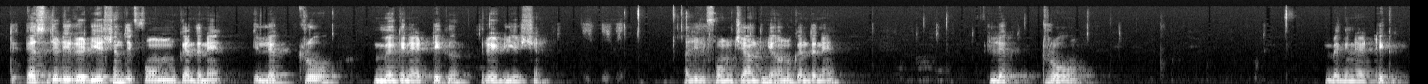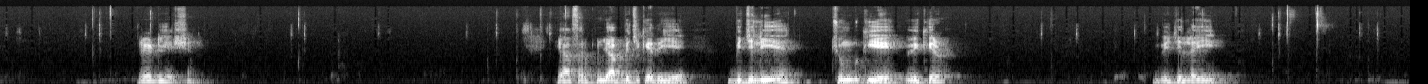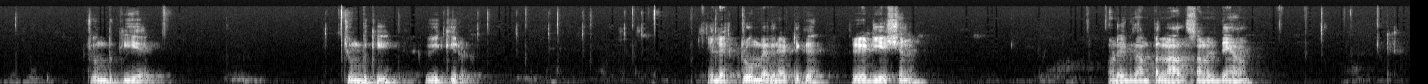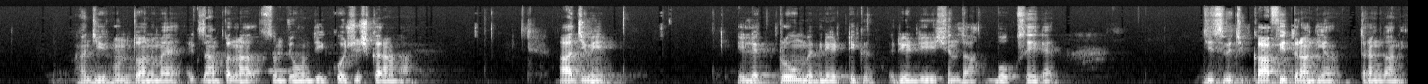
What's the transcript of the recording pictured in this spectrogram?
ਤੇ ਇਸ ਜਿਹੜੀ ਰੇਡੀਏਸ਼ਨ ਦੀ ਫਾਰਮ ਨੂੰ ਕਹਿੰਦੇ ਨੇ ਇਲੈਕਟ੍ਰੋਮੈਗਨੈਟਿਕ ਰੇਡੀਏਸ਼ਨ ਆ ਜਿਹੜੀ ਫਾਰਮ 'ਚ ਆਂਦੀ ਹੈ ਉਹਨੂੰ ਕਹਿੰਦੇ ਨੇ ਇਲੈਕਟ੍ਰੋ ਮੈਗਨੈਟਿਕ ਰੇਡੀਏਸ਼ਨ ਜਾਂ ਫਿਰ ਪੰਜਾਬੀ ਚ ਕਹਿ ਦਈਏ, ਬਿਜਲੀਏ ਚੁੰਬਕੀਏ ਵਿਕਿਰਣ। ਬਿਜਲਈ ਚੁੰਬਕੀਏ ਚੁੰਬਕੀ ਵਿਕਿਰਣ ਇਲੈਕਟ੍ਰੋਮੈਗਨੈਟਿਕ ਰੇਡੀਏਸ਼ਨ ਹੁਣ ਐਗਜ਼ਾਮਪਲ ਨਾਲ ਸਮਝਦੇ ਹਾਂ ਹਾਂਜੀ ਹੁਣ ਤੁਹਾਨੂੰ ਮੈਂ ਐਗਜ਼ਾਮਪਲ ਨਾਲ ਸਮਝਾਉਣ ਦੀ ਕੋਸ਼ਿਸ਼ ਕਰਾਂਗਾ ਆ ਜਿਵੇਂ ਇਲੈਕਟ੍ਰੋਮੈਗਨੈਟਿਕ ਰੇਡੀਏਸ਼ਨ ਦਾ ਬਾਕਸ ਹੈਗਾ ਜਿਸ ਵਿੱਚ ਕਾਫੀ ਤਰ੍ਹਾਂ ਦੀਆਂ ਤਰੰਗਾਂ ਨੇ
